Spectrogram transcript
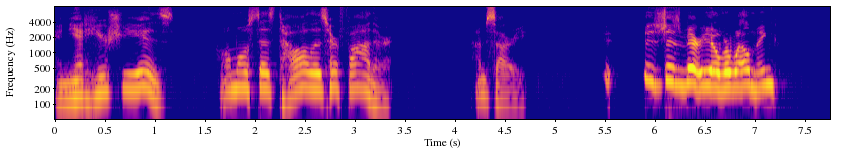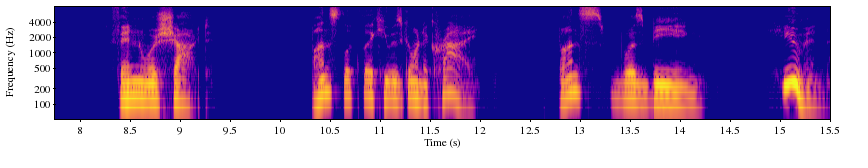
And yet here she is, almost as tall as her father. I'm sorry. It's just very overwhelming. Finn was shocked. Bunce looked like he was going to cry. Bunce was being human.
